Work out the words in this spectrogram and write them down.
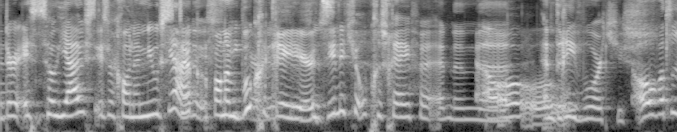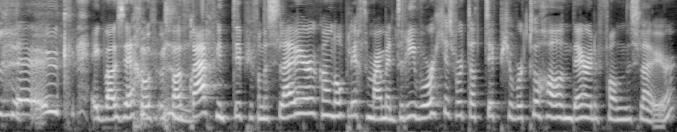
eh, er is zojuist is er gewoon een nieuw stuk van een zeker- boek er gecreëerd. Een zinnetje opgeschreven en, een, eh, Oh. en drie woordjes. Oh, wat leuk. Ik wou zeggen, of ik wou vragen of je een tipje van de sluier kan oplichten. Maar met drie woordjes wordt dat tipje wordt toch al een derde van de sluier.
